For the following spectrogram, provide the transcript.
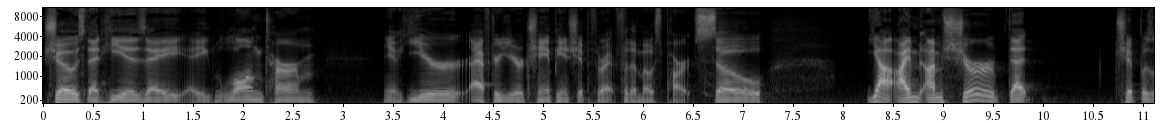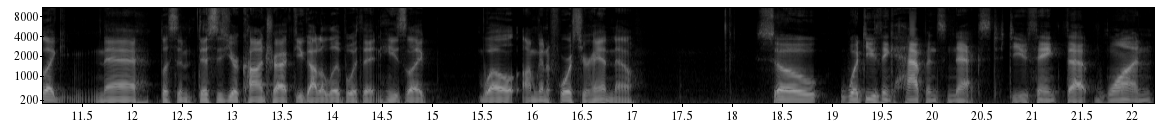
shows that he is a a long term, you know, year after year championship threat for the most part. So, yeah, I'm I'm sure that Chip was like, "Nah, listen, this is your contract. You got to live with it." And he's like, "Well, I'm going to force your hand now." So, what do you think happens next? Do you think that one,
